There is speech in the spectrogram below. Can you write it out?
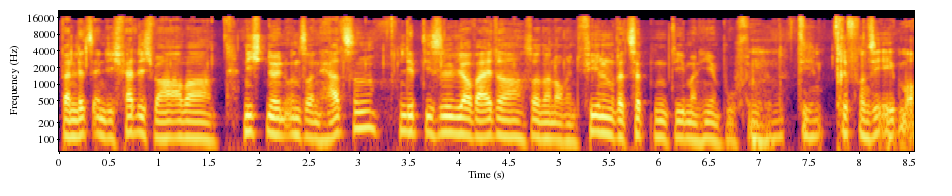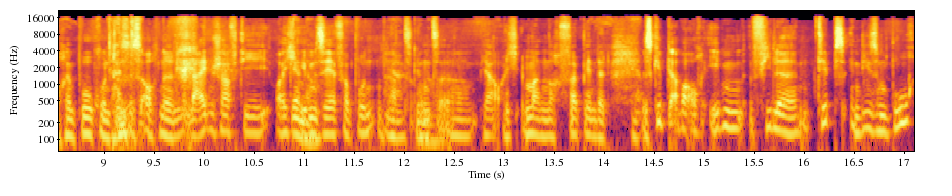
dann letztendlich fertig war. Aber nicht nur in unseren Herzen lebt die Silvia weiter, sondern auch in vielen Rezepten, die man hier im Buch findet. Mhm. Die trifft man sie eben auch im Buch. Und das, das ist auch eine Leidenschaft, die euch genau. eben sehr verbunden hat ja, genau. und äh, ja, euch immer noch verbindet. Ja. Es gibt aber auch eben viele Tipps in diesem Buch.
